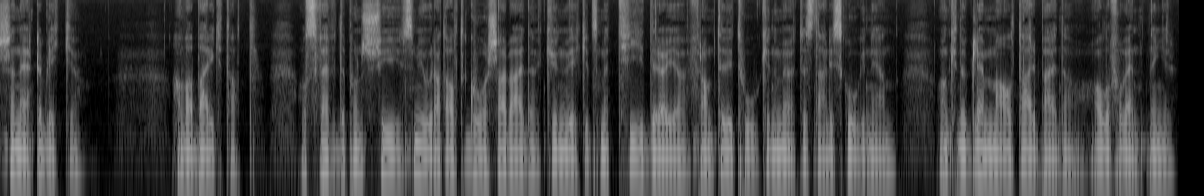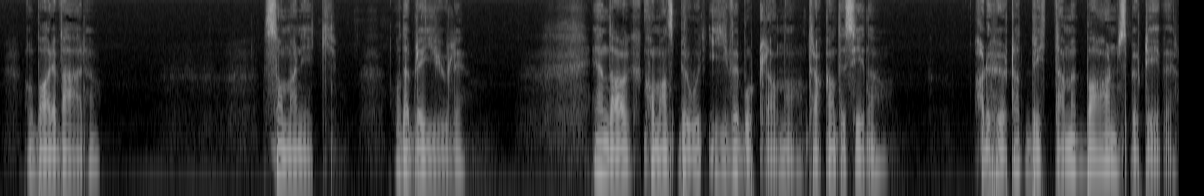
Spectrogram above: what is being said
sjenerte blikket. Han var bergtatt, og svevde på en sky som gjorde at alt gårdsarbeidet kun virket som et tidrøye fram til de to kunne møtes der i skogen igjen, og han kunne glemme alt arbeidet og alle forventninger og bare være. Sommeren gikk, og det ble juli. En dag kom hans bror Iver han og trakk han til side. Har du hørt at Britta er med barn? spurte Iver.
